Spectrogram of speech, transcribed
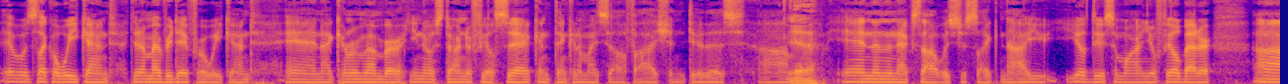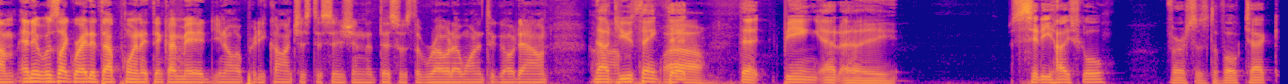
it was like a weekend. I did them every day for a weekend, and I can remember you know starting to feel sick and thinking to myself, "Ah, I shouldn't do this. Um, Yeah. and then the next thought was just like, nah, you you'll do some more and you'll feel better. Um, and it was like right at that point, I think I made you know a pretty conscious decision that this was the road I wanted to go down. Now, do you think Wow. that that being at a city high school versus the Voc Tech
